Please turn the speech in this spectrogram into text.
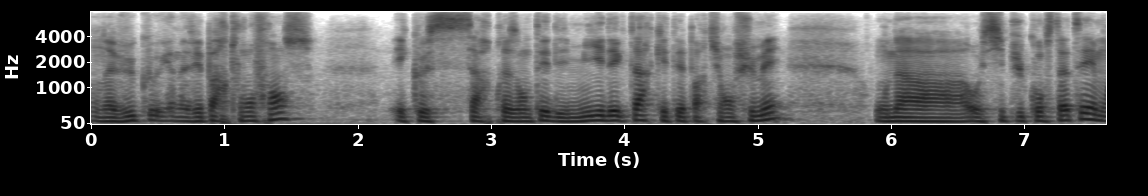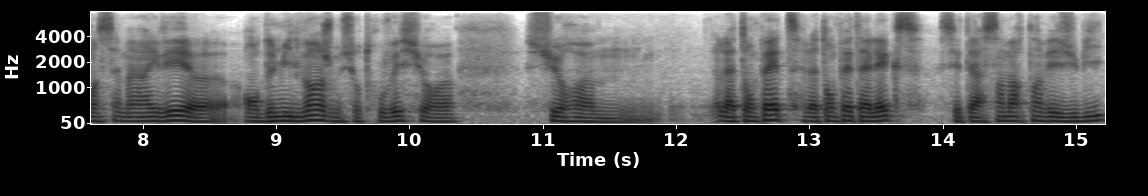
on a vu qu'il y en avait partout en France et que ça représentait des milliers d'hectares qui étaient partis en fumée. on a aussi pu constater, moi ça m'est arrivé en 2020, je me suis retrouvé sur, sur la tempête, la tempête Alex, c'était à Saint-Martin-Vésubie,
